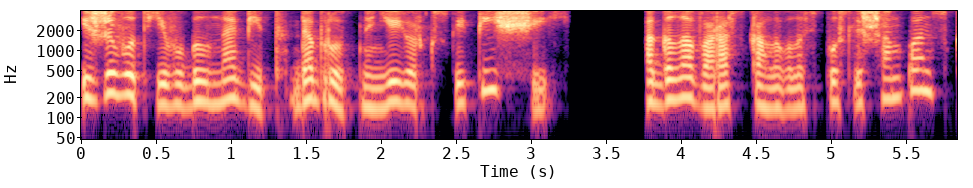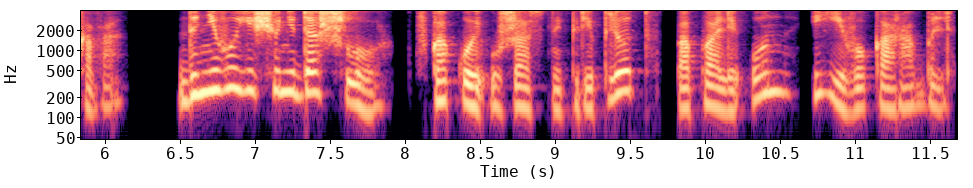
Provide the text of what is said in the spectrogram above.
и живот его был набит добротной нью-йоркской пищей, а голова раскалывалась после шампанского, до него еще не дошло, в какой ужасный переплет попали он и его корабль.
